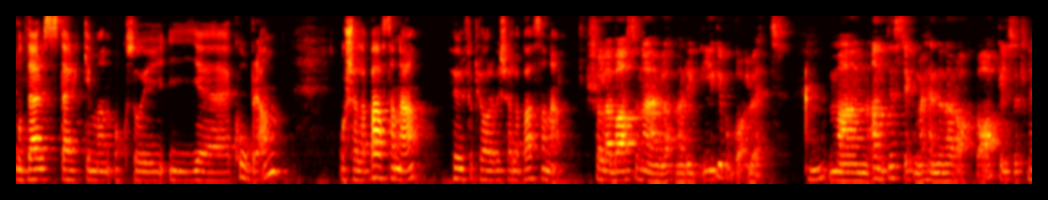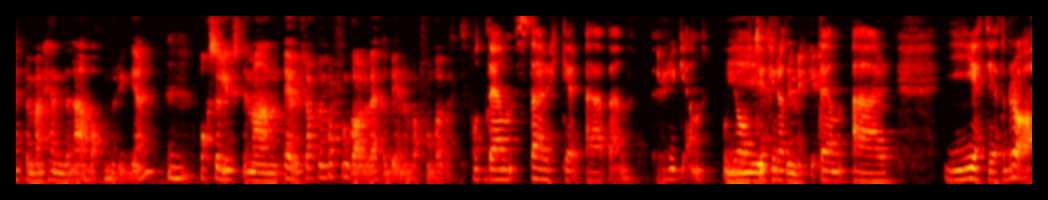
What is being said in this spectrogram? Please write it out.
Och där stärker man också i, i eh, kobran. Och shalabasana, hur förklarar vi shalabasana? Shalabasana är väl att man ligger på golvet. Mm. Man antingen sträcker man händerna rakt bak eller så knäpper man händerna bakom ryggen. Mm. Och så lyfter man överkroppen bort från golvet och benen bort från golvet. Och den stärker även ryggen. Och jag tycker att den är jätte, jättebra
